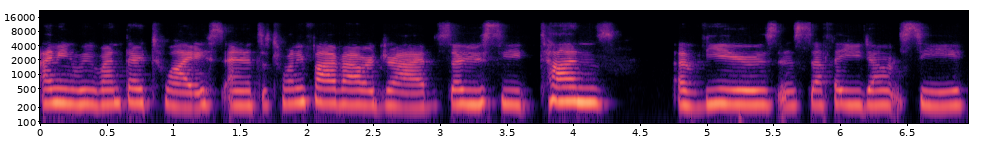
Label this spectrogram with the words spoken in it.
I mean, we went there twice and it's a 25 hour drive. So you see tons of views and stuff that you don't see.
